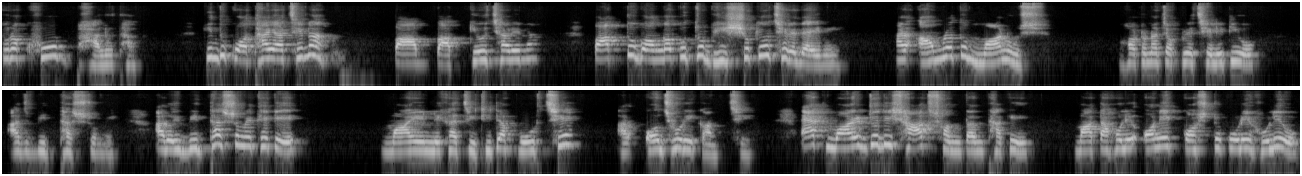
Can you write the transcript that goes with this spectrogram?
তোরা খুব ভালো থাক। কিন্তু কথায় আছে না, পাপ বাপকেও ছাড়ে না। পাপ তো গঙ্গাপুত্র ভীষ্মকেও ছেড়ে দেয়নি। আর আমরা তো মানুষ। ঘটনাচক্রের ছেলেটিও আজ বৃদ্ধাশ্রমে। আর ওই বৃদ্ধাশ্রমে থেকে মায়ের লেখা চিঠিটা পড়ছে আর অঝরে কাঁদছে। এক মায়ের যদি সাত সন্তান থাকে, মা তাহলে অনেক কষ্ট করে হলেও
